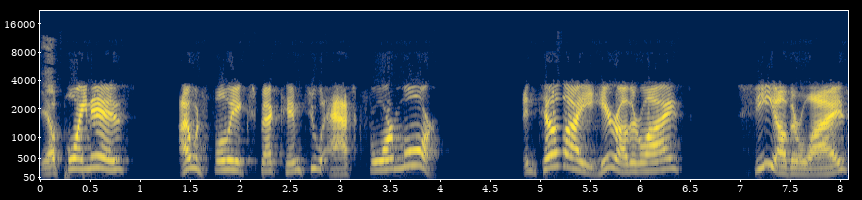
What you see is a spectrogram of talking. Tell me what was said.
Yep. The point is, I would fully expect him to ask for more. Until I hear otherwise, see otherwise,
